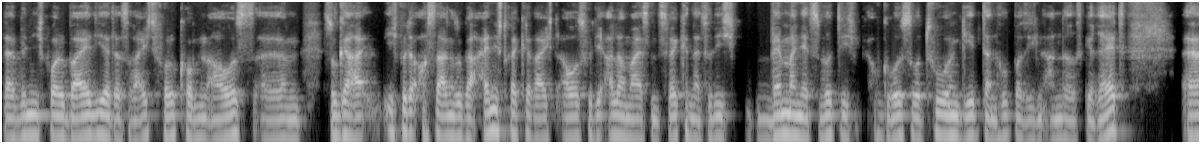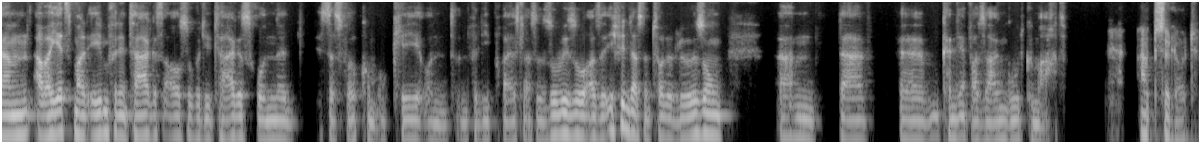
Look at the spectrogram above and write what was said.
da bin ich voll bei dir. Das reicht vollkommen aus. Ähm, sogar, ich würde auch sagen, sogar eine Strecke reicht aus für die allermeisten Zwecke. Natürlich, wenn man jetzt wirklich auf größere Touren geht, dann holt man sich ein anderes Gerät. Ähm, aber jetzt mal eben für den Tagesausflug, für die Tagesrunde ist das vollkommen okay und, und für die Preisklasse sowieso. Also ich finde das eine tolle Lösung. Ähm, da äh, kann ich einfach sagen, gut gemacht. Absolut.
